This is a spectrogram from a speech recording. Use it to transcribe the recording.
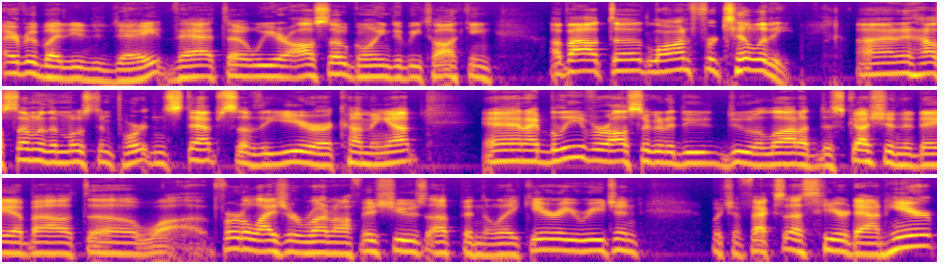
everybody today that uh, we are also going to be talking about uh, lawn fertility and how some of the most important steps of the year are coming up. And I believe we're also going to do, do a lot of discussion today about uh, fertilizer runoff issues up in the Lake Erie region, which affects us here down here.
